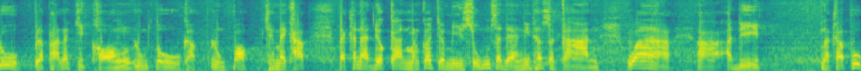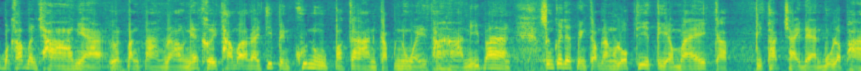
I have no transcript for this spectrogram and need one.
รูปและภารกิจของลุงตู่กับลุงป๊อกใช่ไหมครับ แต่ขณะเดียวกันมันก็จะมีซุ้มแสดงนิทรรศการว่าอาอดีตนะครับผู้บังคับบัญชาเนี่ยต่างๆเราเนี่ยเคยทำอะไรที่เป็นคุณูปการกับหน่วยทหารนี้บ้าง ซึ่งก็จะเป็นกำลังรบที่เตรียมไว้กับ พิทักษ์ชายแดนบูรพา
